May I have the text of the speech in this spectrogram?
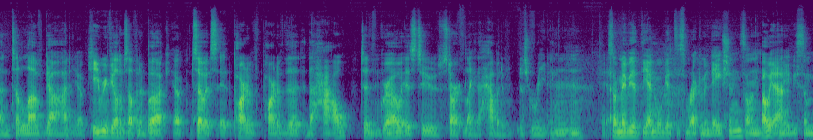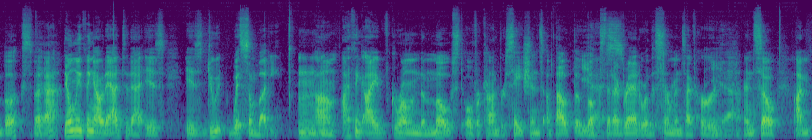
and to love god Mm-hmm. Yep. he revealed himself in a book Yep. so it's it, part of part of the the how to Mm-hmm. grow is to start like the habit of just reading Yeah. So maybe at the end we'll get to some recommendations on Oh, yeah. maybe some books. But Yeah. the only thing I would add to that is is do it with somebody. Mm-hmm. Um, I think I've grown the most over conversations about the books that I've read or the sermons I've heard. Yeah. And so I'm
